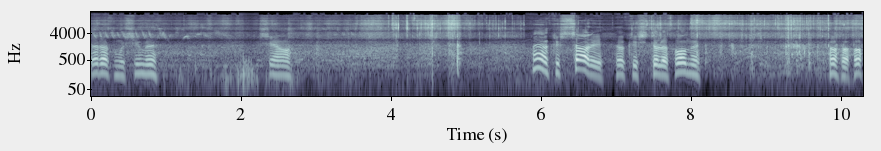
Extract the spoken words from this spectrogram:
Teraz musimy no jakieś cary, jakieś telefony. Ho, ho, ho.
